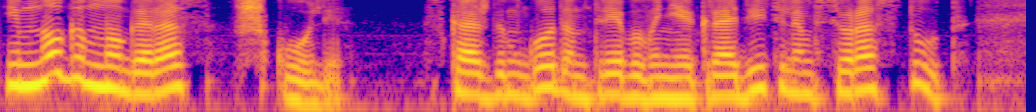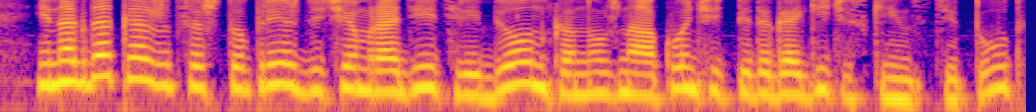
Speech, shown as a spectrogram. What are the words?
и много-много раз в школе. С каждым годом требования к родителям все растут. Иногда кажется, что прежде чем родить ребенка, нужно окончить педагогический институт,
